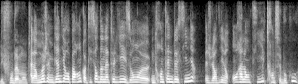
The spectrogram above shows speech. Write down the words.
les fondamentaux Alors moi j'aime bien dire aux parents quand ils sortent d'un atelier, ils ont euh, une trentaine de signes. Je leur dis non, on ralentit, 30, c'est beaucoup.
